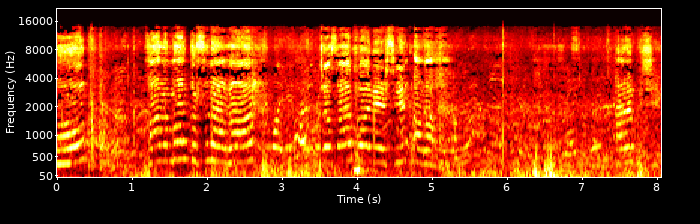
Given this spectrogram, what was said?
olsun. Hanımlar dursun ağa. Cezaya pay versin ağa. Hala bir şey.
